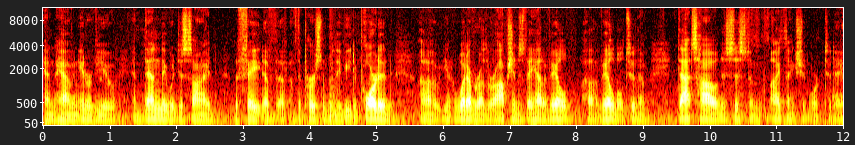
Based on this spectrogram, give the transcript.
and have an interview, and then they would decide the fate of the, of the person. Would they be deported? Uh, you know, whatever other options they had avail- uh, available to them. That's how the system, I think, should work today.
